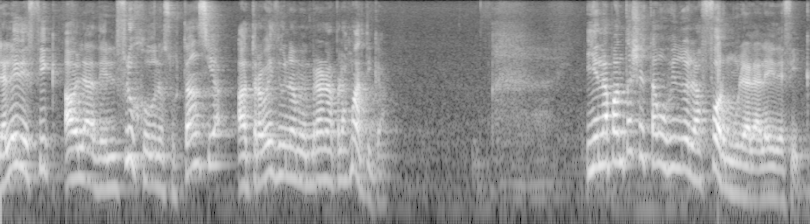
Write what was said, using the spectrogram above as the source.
La ley de Fick habla del flujo de una sustancia a través de una membrana plasmática. Y en la pantalla estamos viendo la fórmula de la ley de Fick.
